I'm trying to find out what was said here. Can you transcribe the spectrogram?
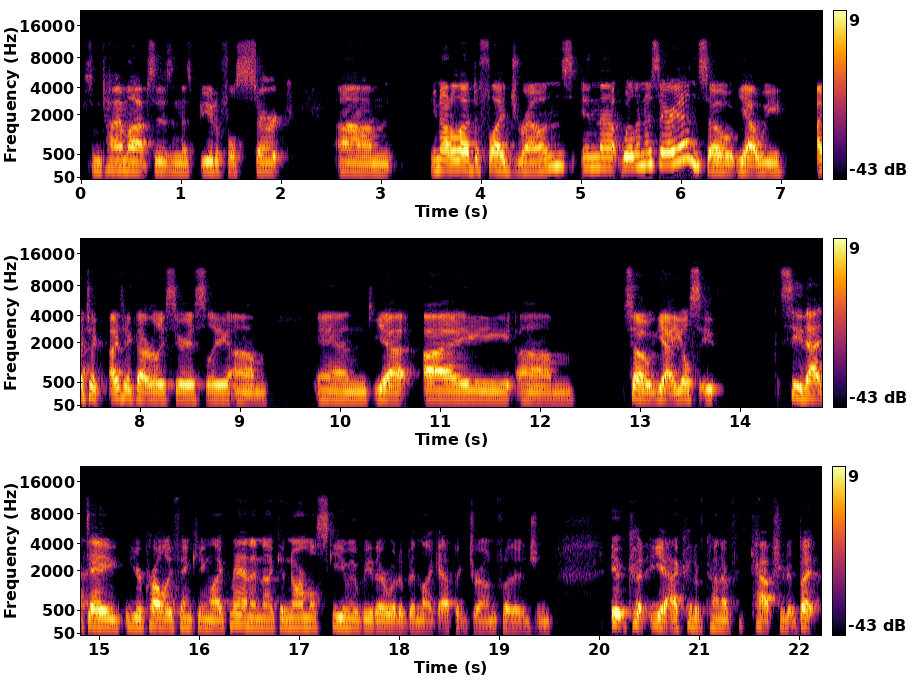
some time lapses and this beautiful cirque. Um, you're not allowed to fly drones in that wilderness area, and so yeah, we I took I take that really seriously. Um, and yeah, I um, so yeah, you'll see see that day you're probably thinking like man in like a normal ski movie there would have been like epic drone footage and it could yeah i could have kind of captured it but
